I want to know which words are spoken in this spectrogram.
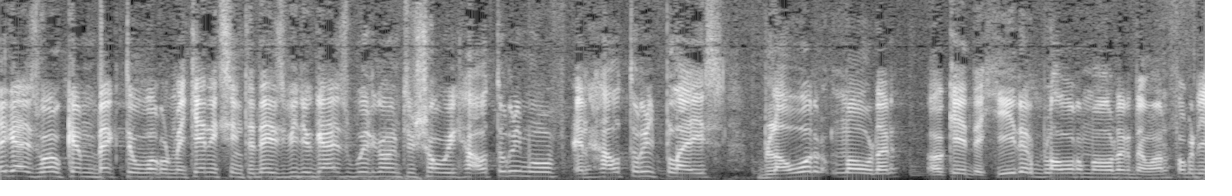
Hey guys, welcome back to World Mechanics. In today's video guys, we're going to show you how to remove and how to replace blower motor, okay, the heater blower motor, the one for the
